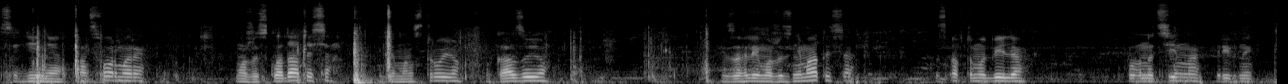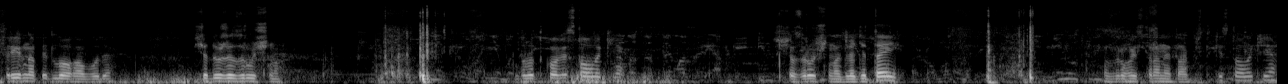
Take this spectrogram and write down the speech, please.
сидіння трансформери можуть складатися, демонструю, показую. Взагалі можуть зніматися з автомобіля повноцінна рівний, рівна підлога буде, що дуже зручно. Додаткові столики, що зручно для дітей. З другої сторони також такі столики.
